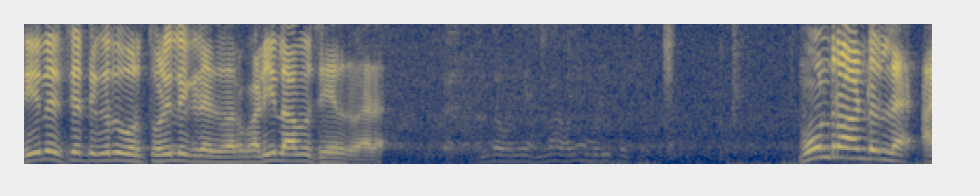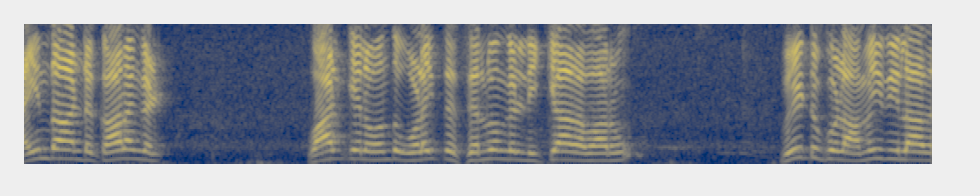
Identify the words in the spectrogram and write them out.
ரியல் எஸ்டேட்டுங்கிறது ஒரு தொழிலே கிடையாது வேறு வழி இல்லாமல் செய்கிறது வேறு. மூன்றாண்டு இல்லை ஐந்தாண்டு காலங்கள் வாழ்க்கையில் வந்து உழைத்த செல்வங்கள் நிற்காதவாறும் வீட்டுக்குள் அமைதி இல்லாத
